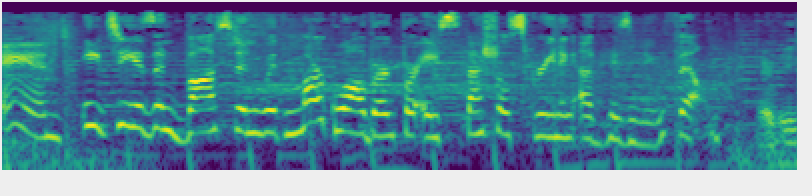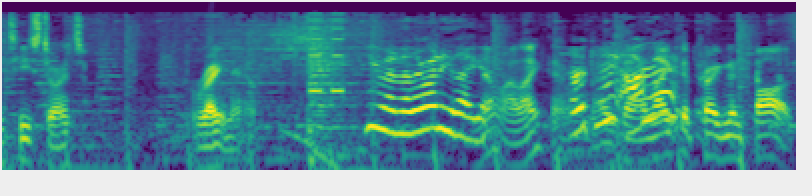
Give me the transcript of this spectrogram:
and E.T. is in Boston with Mark Wahlberg for a special screening of his new film. And ET starts right now. You want another one? You like No, I like that one. Okay, I, I all like right. the pregnant pause.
